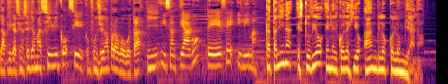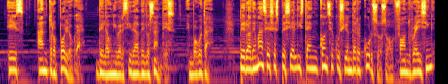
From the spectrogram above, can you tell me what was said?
La aplicación se llama Cívico. Cívico. Funciona para Bogotá y Y Santiago, TF y Lima. Catalina estudió en el Colegio Anglo-Colombiano. Es antropóloga de la Universidad de los Andes, en Bogotá. Pero además es especialista en consecución de recursos o fundraising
